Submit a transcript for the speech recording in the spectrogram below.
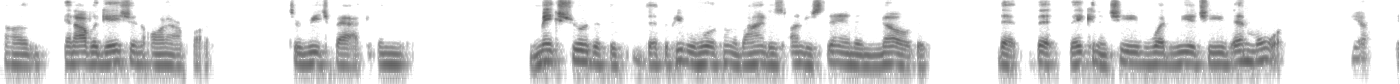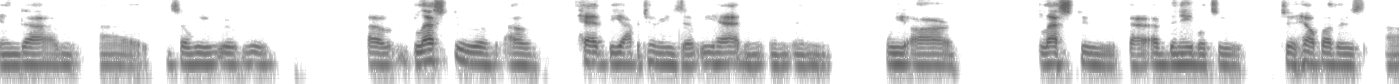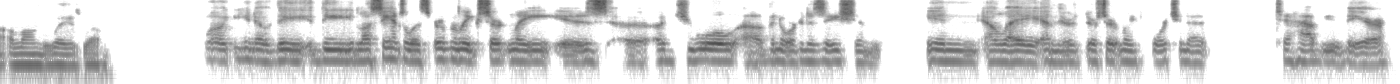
um, an obligation on our part to reach back and make sure that the that the people who are coming behind us understand and know that that that they can achieve what we achieved and more. Yeah. And um, uh, so we we, we uh, blessed to have, have, had the opportunities that we had, and, and, and we are blessed to uh, have been able to to help others uh, along the way as well. Well, you know, the the Los Angeles Urban League certainly is a, a jewel of an organization in LA, and they're they're certainly fortunate to have you there.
